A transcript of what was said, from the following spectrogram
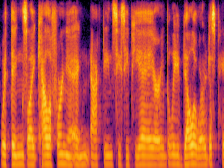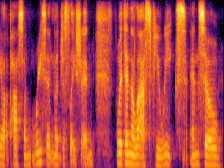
with things like California enacting CCPA, or I believe Delaware just passed some recent legislation within the last few weeks. And so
